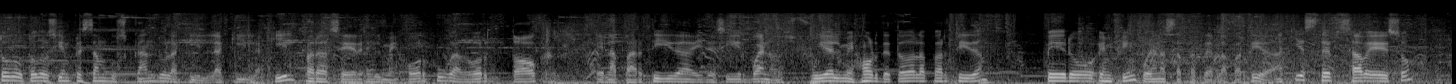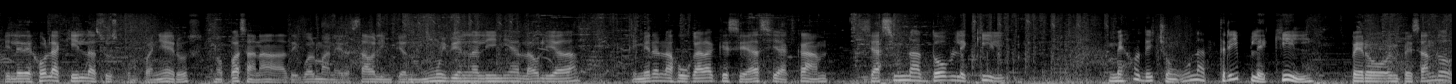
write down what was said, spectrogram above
todo, todo siempre están buscando la kill, la kill, la kill para ser el mejor jugador top en la partida y decir, bueno, fui el mejor de toda la partida, pero en fin pueden hasta perder la partida. Aquí Steph sabe eso y le dejó la kill a sus compañeros, no pasa nada, de igual manera estaba limpiando muy bien la línea, la oleada y miren la jugada que se hace acá. Se hace una doble kill. Mejor dicho, una triple kill. Pero empezando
